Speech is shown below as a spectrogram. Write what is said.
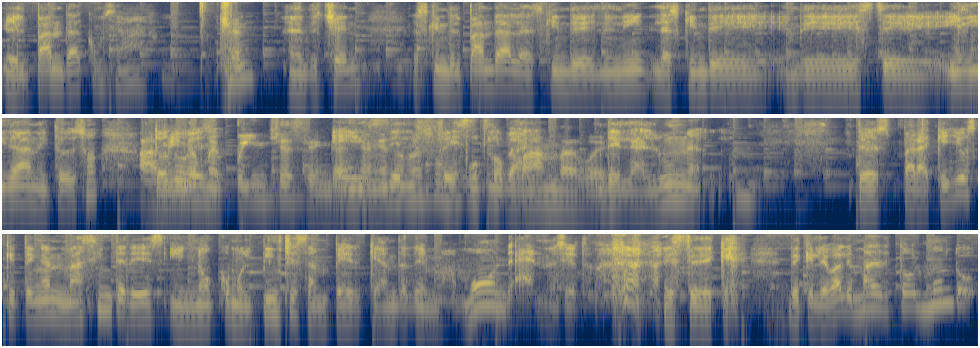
el panda, ¿cómo se llama? Chen. eh, de Chen, la skin del panda, la skin de Lin, la skin de, de este Illidan y todo eso, A Todo mí no eso me pinches engañan. es Eso el no es un puto festival panda, güey. de la luna. güey. Entonces, para aquellos que tengan más interés y no como el pinche Samper que anda de mamón, ah, no es cierto, este de que de que le vale madre todo el mundo,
